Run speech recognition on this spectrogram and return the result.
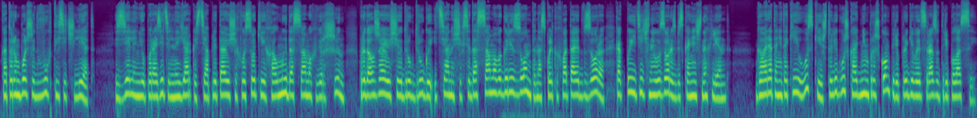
которым больше двух тысяч лет — зеленью поразительной яркости, оплетающих высокие холмы до самых вершин, продолжающих друг друга и тянущихся до самого горизонта, насколько хватает взора, как поэтичный узор из бесконечных лент. Говорят, они такие узкие, что лягушка одним прыжком перепрыгивает сразу три полосы.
